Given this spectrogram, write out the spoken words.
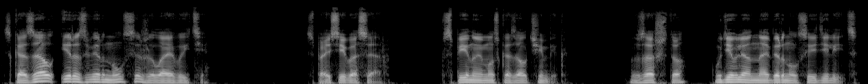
Сказал и развернулся, желая выйти. «Спасибо, сэр», — в спину ему сказал Чимбик. «За что?» — удивленно обернулся Идилиц.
